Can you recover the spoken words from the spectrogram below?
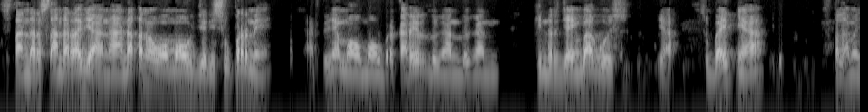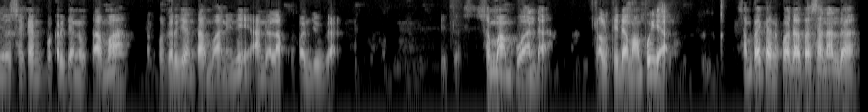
standar-standar aja. Nah, Anda kan mau mau jadi super nih. Artinya mau mau berkarir dengan dengan kinerja yang bagus. Ya, sebaiknya setelah menyelesaikan pekerjaan utama, pekerjaan tambahan ini Anda lakukan juga. Gitu. Semampu Anda. Kalau tidak mampu ya sampaikan kepada atasan Anda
